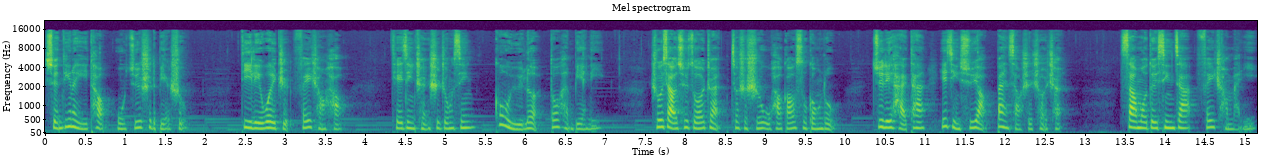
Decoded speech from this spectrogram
选定了一套五居室的别墅，地理位置非常好，贴近城市中心，购物娱乐都很便利。出小区左转就是十五号高速公路，距离海滩也仅需要半小时车程。萨默对新家非常满意，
